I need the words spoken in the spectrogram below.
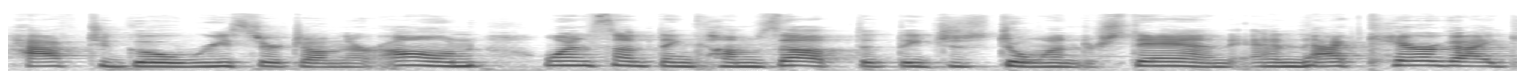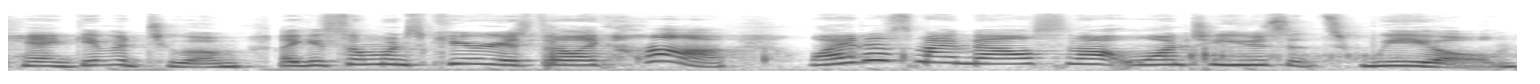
have to go research on their own when something comes up that they just don't understand and that care guide can't give it to them. Like if someone's curious, they're like, huh, why does my mouse not want to use its wheel?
